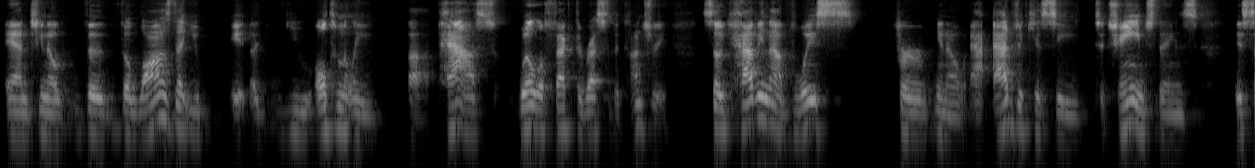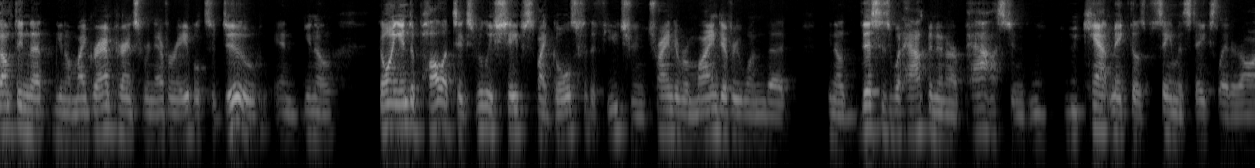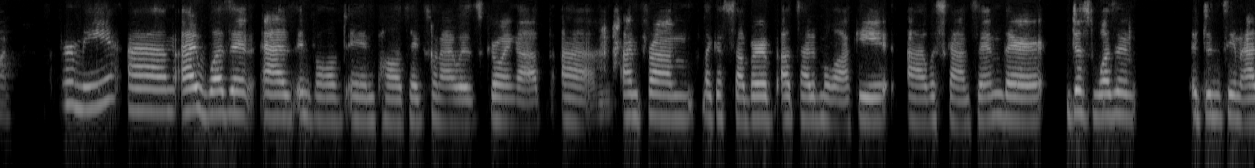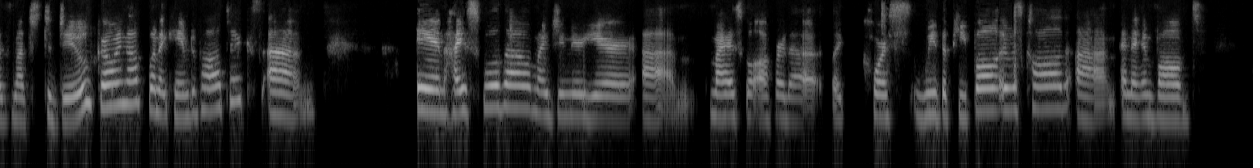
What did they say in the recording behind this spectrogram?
And you know the the laws that you it, uh, you ultimately uh, pass will affect the rest of the country so having that voice for you know a- advocacy to change things is something that you know my grandparents were never able to do. And you know going into politics really shapes my goals for the future and trying to remind everyone that you know this is what happened in our past and we, can't make those same mistakes later on. For me um, i wasn't as involved in politics when i was growing up. Um, i'm from like a suburb outside of milwaukee uh, wisconsin. There just wasn't it didn't seem as much to do growing up when it came to politics um, in high school though my junior year um, my high school offered a like course we the people it was called um, and it involved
